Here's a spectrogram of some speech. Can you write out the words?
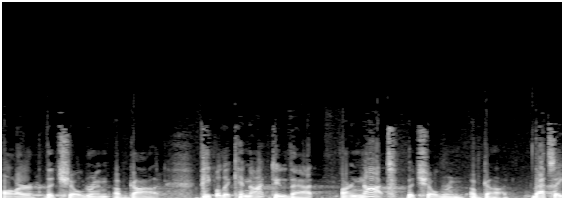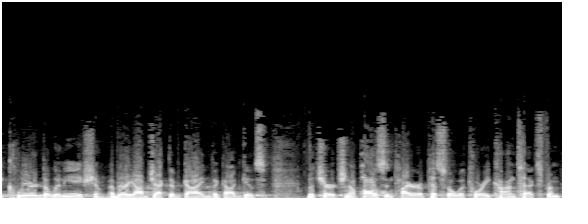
are the children of God. People that cannot do that are not the children of God. That's a clear delineation, a very objective guide that God gives the church. Now, Paul's entire epistolatory context from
